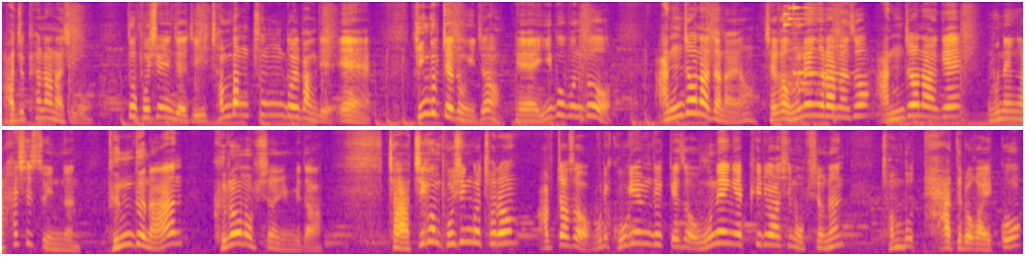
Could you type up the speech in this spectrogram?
아주 편안하시고 또 보시면 이제 이 전방 충돌 방지 예, 긴급 제동이죠. 예, 이 부분도 안전하잖아요. 제가 운행을 하면서 안전하게 운행을 하실 수 있는 든든한 그런 옵션입니다. 자, 지금 보신 것처럼 앞좌석 우리 고객님들께서 운행에 필요하신 옵션은 전부 다 들어가 있고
